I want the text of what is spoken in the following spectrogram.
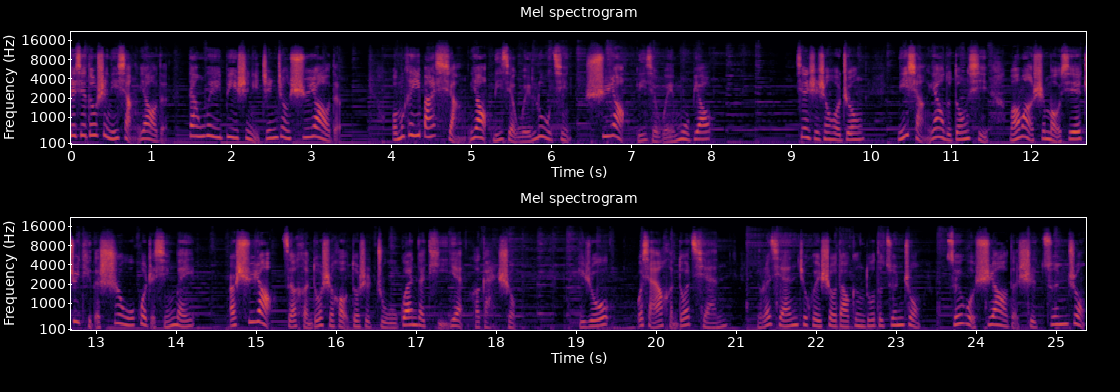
这些都是你想要的，但未必是你真正需要的。我们可以把想要理解为路径，需要理解为目标。现实生活中，你想要的东西往往是某些具体的事物或者行为，而需要则很多时候都是主观的体验和感受。比如，我想要很多钱，有了钱就会受到更多的尊重。所以我需要的是尊重。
